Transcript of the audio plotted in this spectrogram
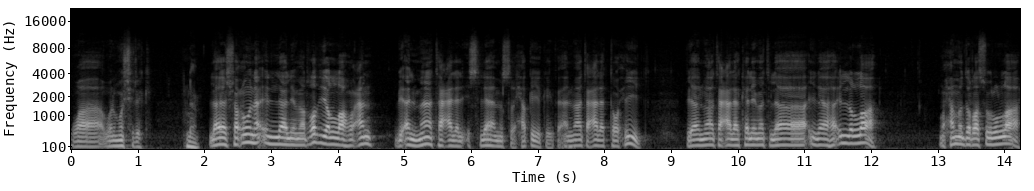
والمشرك. نعم. لا يشفعون إلا لمن رضي الله عنه بأن مات على الإسلام الحقيقي بأن مات على التوحيد بأن مات على كلمة لا إله إلا الله محمد رسول الله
